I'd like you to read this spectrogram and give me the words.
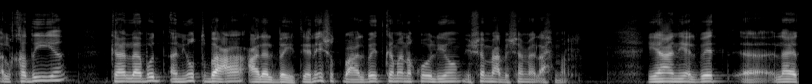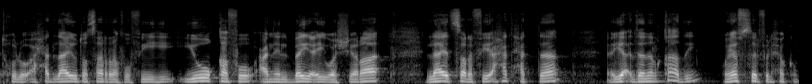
القضية كان لابد أن يطبع على البيت. يعني إيش يطبع على البيت؟ كما نقول اليوم يشمع بالشمع الأحمر. يعني البيت آه، لا يدخل أحد لا يتصرف فيه يوقف عن البيع والشراء لا يتصرف فيه أحد حتى يأذن القاضي ويفصل في الحكم.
